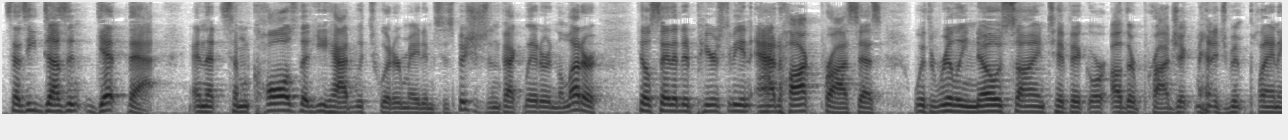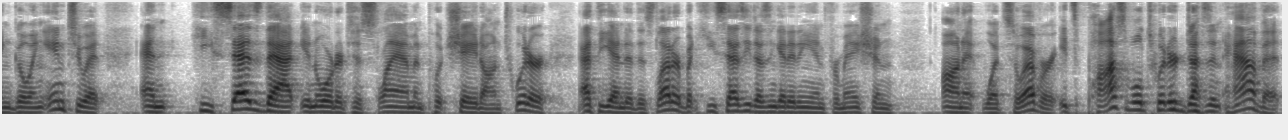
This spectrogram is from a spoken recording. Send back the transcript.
Says he doesn't get that and that some calls that he had with Twitter made him suspicious. In fact, later in the letter, he'll say that it appears to be an ad hoc process with really no scientific or other project management planning going into it. And he says that in order to slam and put shade on Twitter at the end of this letter, but he says he doesn't get any information on it whatsoever. It's possible Twitter doesn't have it.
